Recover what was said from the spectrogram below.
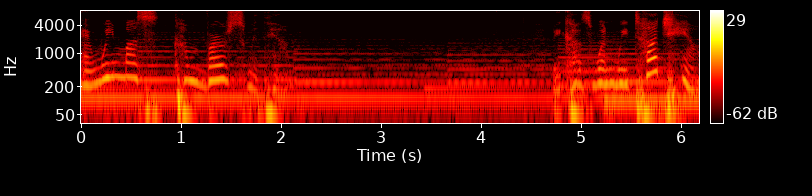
And we must converse with Him. Because when we touch Him,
